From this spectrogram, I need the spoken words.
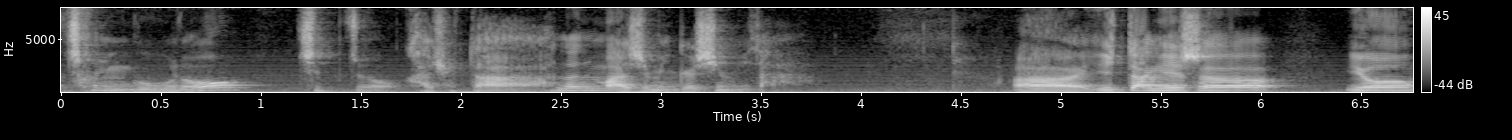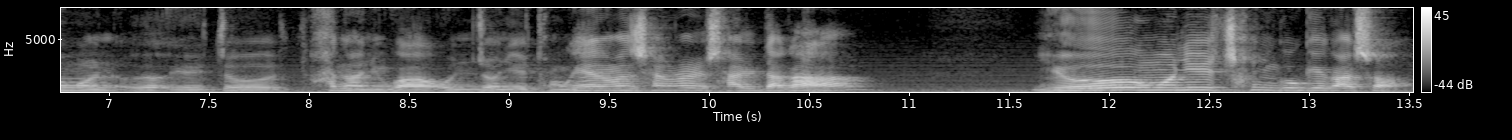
천국으로 집중하셨다 하는 말씀인 것입니다. 아, 이 땅에서 영원 어, 하나님과 온전히 동행하는 생활을 살다가 영원히 천국에 가서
